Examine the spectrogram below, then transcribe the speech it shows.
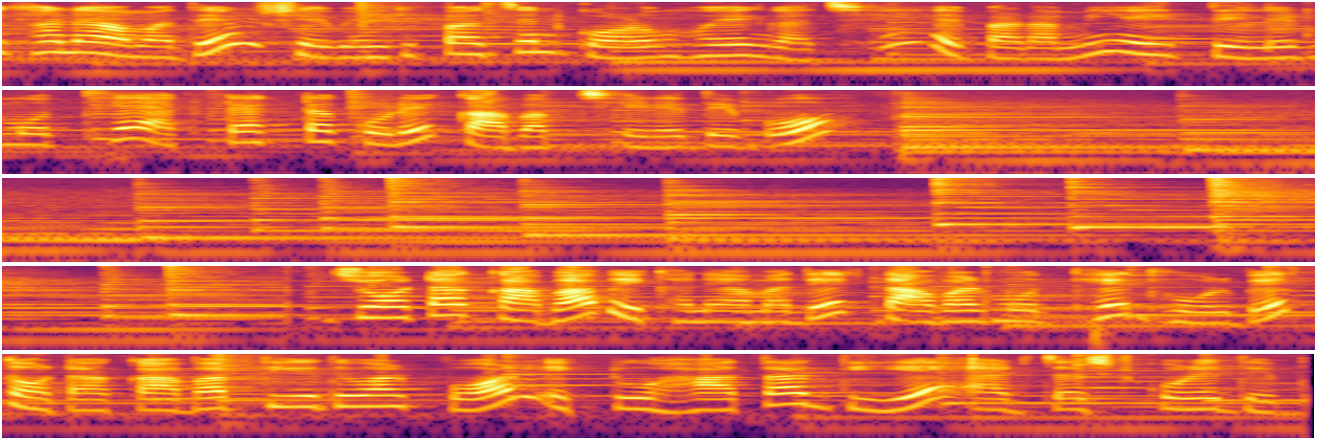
এখানে আমাদের সেভেন্টি পারসেন্ট গরম হয়ে গেছে। এবার আমি এই তেলের মধ্যে একটা একটা করে কাবাব ছেড়ে দেব। জটা কাবাব এখানে আমাদের তাওয়ার মধ্যে ধরবে। তটা কাবাব দিয়ে দেওয়ার পর একটু হাতা দিয়ে অ্যাডজাস্ট করে দেব।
